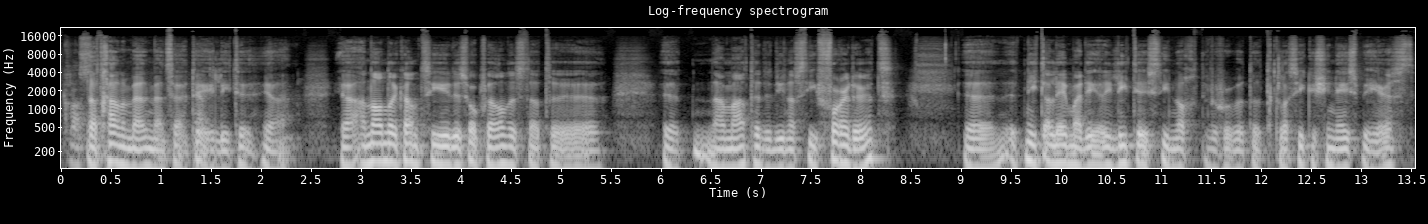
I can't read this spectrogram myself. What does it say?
klasse. Dat gaan om mensen uit de elite, ja. ja. Aan de andere kant zie je dus ook wel dus dat uh, naarmate de dynastie vordert, uh, het niet alleen maar de elite is die nog bijvoorbeeld het klassieke Chinees beheerst,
